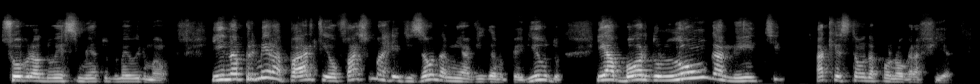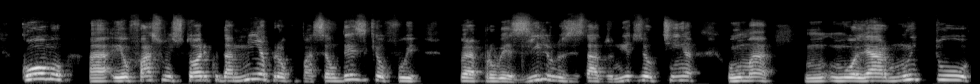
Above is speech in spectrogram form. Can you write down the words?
sobre o adoecimento do meu irmão. E na primeira parte eu faço uma revisão da minha vida no período e abordo longamente a questão da pornografia. Como ah, eu faço um histórico da minha preocupação desde que eu fui para o exílio nos Estados Unidos, eu tinha uma, um, um olhar muito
